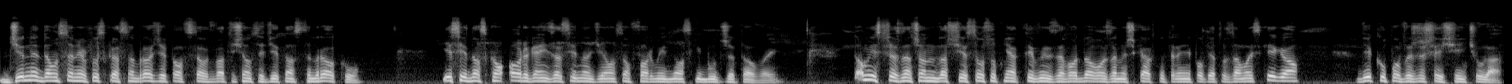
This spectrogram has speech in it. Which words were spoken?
Dzienny Dom Senior Plus w Krasnobrodzie powstał w 2019 roku. Jest jednostką organizacyjną działającą w formie jednostki budżetowej. Dom jest przeznaczony dla 30 osób nieaktywnych zawodowo zamieszkałych na terenie powiatu zamojskiego w wieku powyżej 60 lat.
